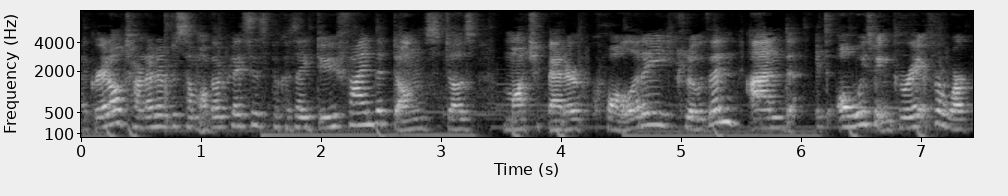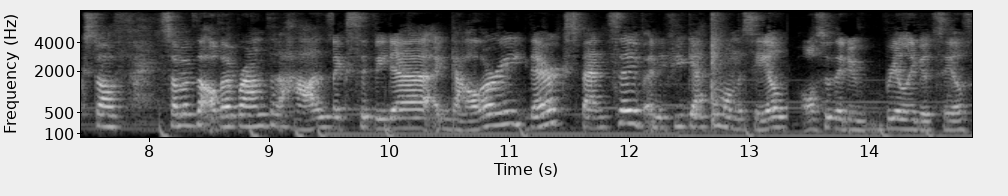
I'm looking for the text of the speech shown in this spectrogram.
a great alternative to some other places because I do find that Dunnes does much better quality clothing and it's always been great for work stuff. Some of the other brands that it has like Savida and Gallery they're expensive and if you get them on the sale Also, they do really good sales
